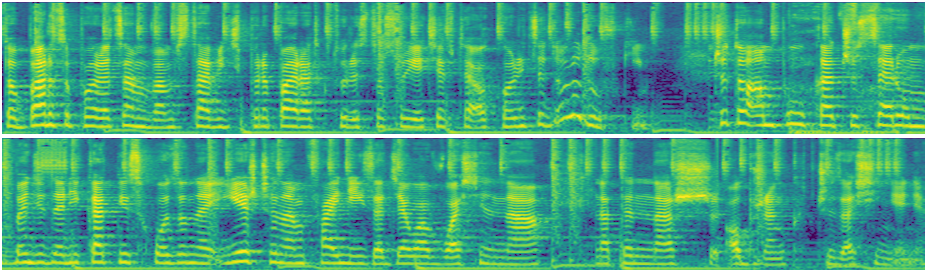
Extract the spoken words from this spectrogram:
to bardzo polecam Wam wstawić preparat, który stosujecie w te okolice do lodówki. Czy to ampułka, czy serum będzie delikatnie schłodzone jeszcze nam fajniej zadziała właśnie na, na ten nasz obrzęk czy zasinienie.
